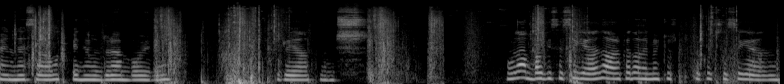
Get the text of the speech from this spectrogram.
Eline sağlık beni öldüren buydu. Buraya atlamış. Buradan buggy sesi geldi. Arkadan emek kutu sesi geldi.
